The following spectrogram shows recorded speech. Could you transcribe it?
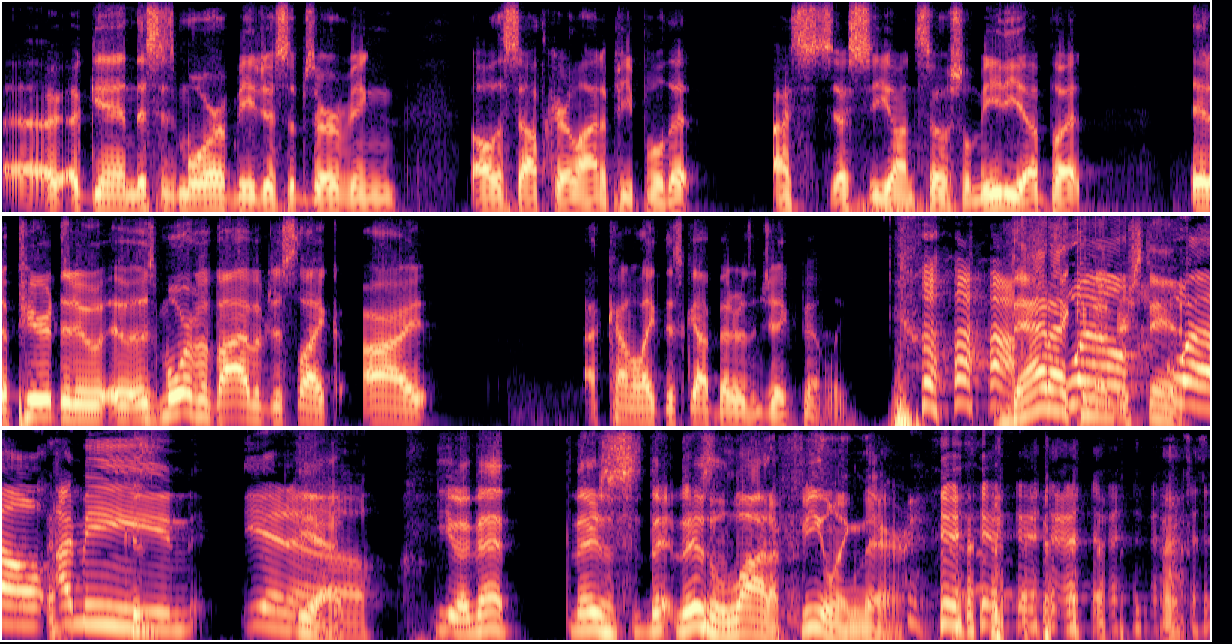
uh, again, this is more of me just observing all the South Carolina people that I see on social media, but it appeared that it, it was more of a vibe of just like, all right, I kind of like this guy better than Jake Bentley. That I can Well- understand. Well, I mean, you know. Yeah. you know that there's there's a lot of feeling there.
